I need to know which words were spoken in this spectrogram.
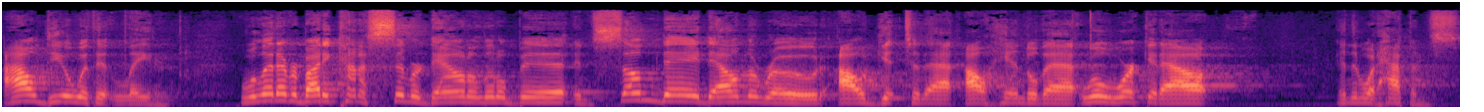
I'll deal with it later. We'll let everybody kind of simmer down a little bit, and someday down the road, I'll get to that. I'll handle that. We'll work it out. And then what happens?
